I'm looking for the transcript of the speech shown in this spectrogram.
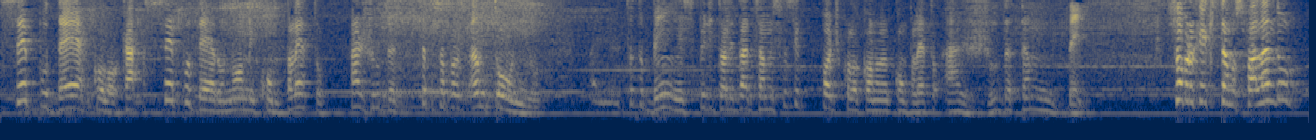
Se puder colocar, se puder o nome completo, ajuda. Se a pessoa fala Antônio, tudo bem, a espiritualidade sabe, mas se você pode colocar o nome completo, ajuda também. Sobre o que, que estamos falando?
